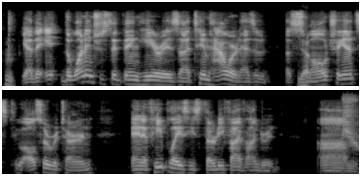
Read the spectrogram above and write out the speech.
Hmm. Yeah, the the one interesting thing here is uh, Tim Howard has a, a small yep. chance to also return, and if he plays, he's thirty five hundred. Um,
